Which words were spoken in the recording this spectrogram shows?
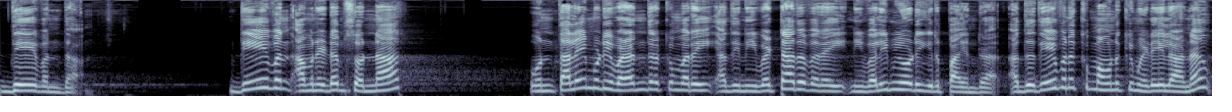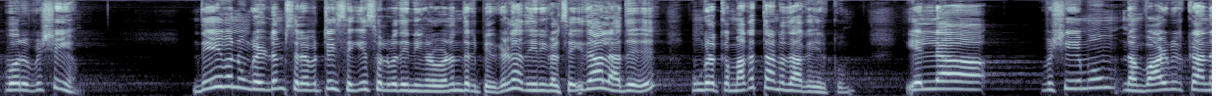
தேவன்தான். தேவன் அவனிடம் சொன்னார் உன் தலைமுடி வளர்ந்திருக்கும் வரை அதை நீ வெட்டாத வரை நீ வலிமையோடு இருப்பாய் என்றார். அது தேவனுக்கும் அவனுக்கும் இடையிலான ஒரு விஷயம். தேவன் உங்களிடம் சிலவற்றை செய்ய சொல்வதை நீங்கள் உணர்ந்திருப்பீர்கள். அதை நீங்கள் செய்தால் அது உங்களுக்கு மகத்தானதாக இருக்கும். எல்லா விஷயமும் நம் வாழ்விற்கான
